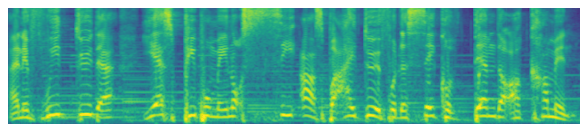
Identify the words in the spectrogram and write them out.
And if we do that, yes, people may not see us, but I do it for the sake of them that are coming.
